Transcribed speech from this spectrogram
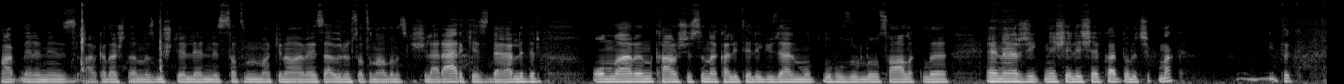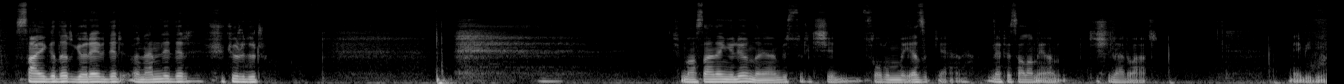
partneriniz, arkadaşlarınız, müşterileriniz, satın makine vesaire ürün satın aldığınız kişiler herkes değerlidir. Onların karşısına kaliteli, güzel, mutlu, huzurlu, sağlıklı, enerjik, neşeli, şefkat dolu çıkmak bir tık saygıdır, görevdir, önemlidir, şükürdür. Şimdi hastaneden geliyorum da yani bir sürü kişi sorunlu yazık yani. Nefes alamayan kişiler var. Ne bileyim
